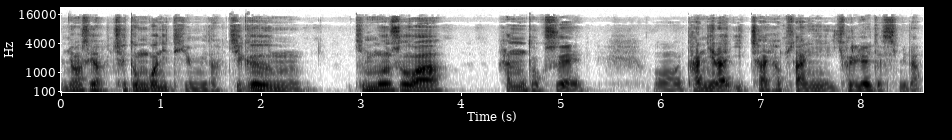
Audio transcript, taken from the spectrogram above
안녕하세요. 제동건이 TV입니다. 지금 김문수와 한덕수의 어, 단일화 2차 협상이 결렬됐습니다.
